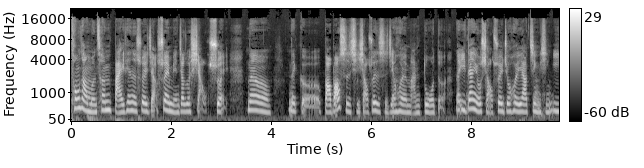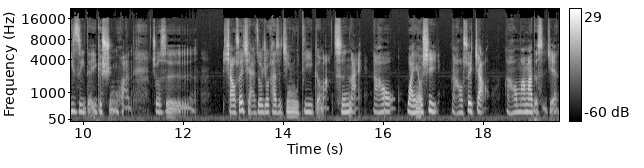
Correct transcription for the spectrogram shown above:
通常我们称白天的睡觉睡眠叫做小睡，那那个宝宝时期小睡的时间会蛮多的。那一旦有小睡，就会要进行 easy 的一个循环，就是小睡起来之后就开始进入第一个嘛，吃奶。然后玩游戏，然后睡觉，然后妈妈的时间，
